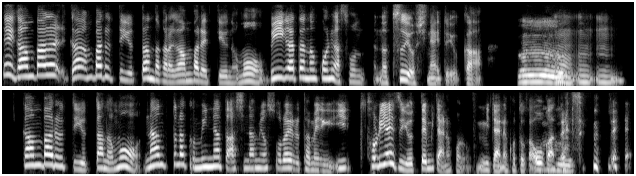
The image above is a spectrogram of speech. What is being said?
で、頑張る、頑張るって言ったんだから頑張れっていうのも、B 型の子にはそんな通用しないというか、う。うんんうんうん。頑張るって言ったのも、なんとなくみんなと足並みを揃えるためにい、とりあえず言ってみたいなこと、みたいなことが多かったりするので、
